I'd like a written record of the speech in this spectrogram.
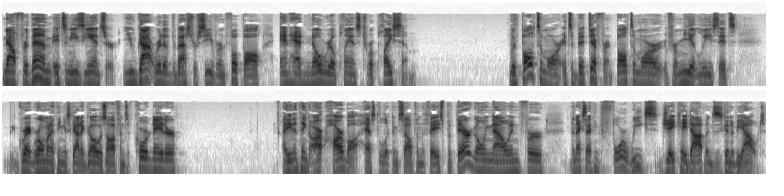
Now, for them, it's an easy answer. You got rid of the best receiver in football and had no real plans to replace him. With Baltimore, it's a bit different. Baltimore, for me at least, it's Greg Roman, I think, has got to go as offensive coordinator. I even think Art Harbaugh has to look himself in the face, but they're going now in for the next, I think, four weeks. J.K. Dobbins is going to be out.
